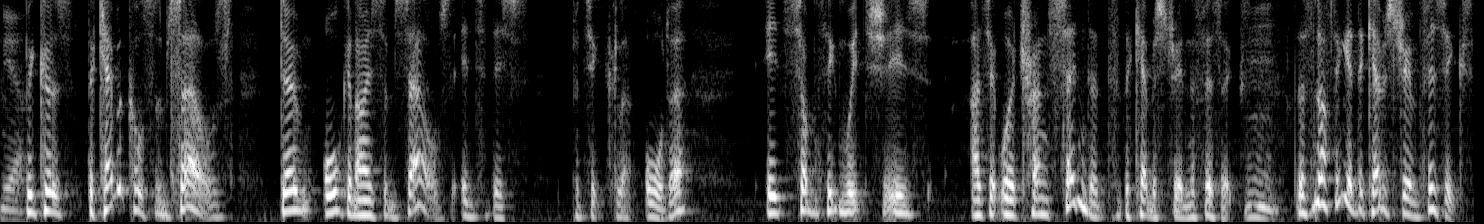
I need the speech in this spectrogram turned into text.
Yeah. Because the chemicals themselves don't organize themselves into this particular order. It's something which is, as it were, transcendent to the chemistry and the physics. There's nothing in the chemistry and physics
